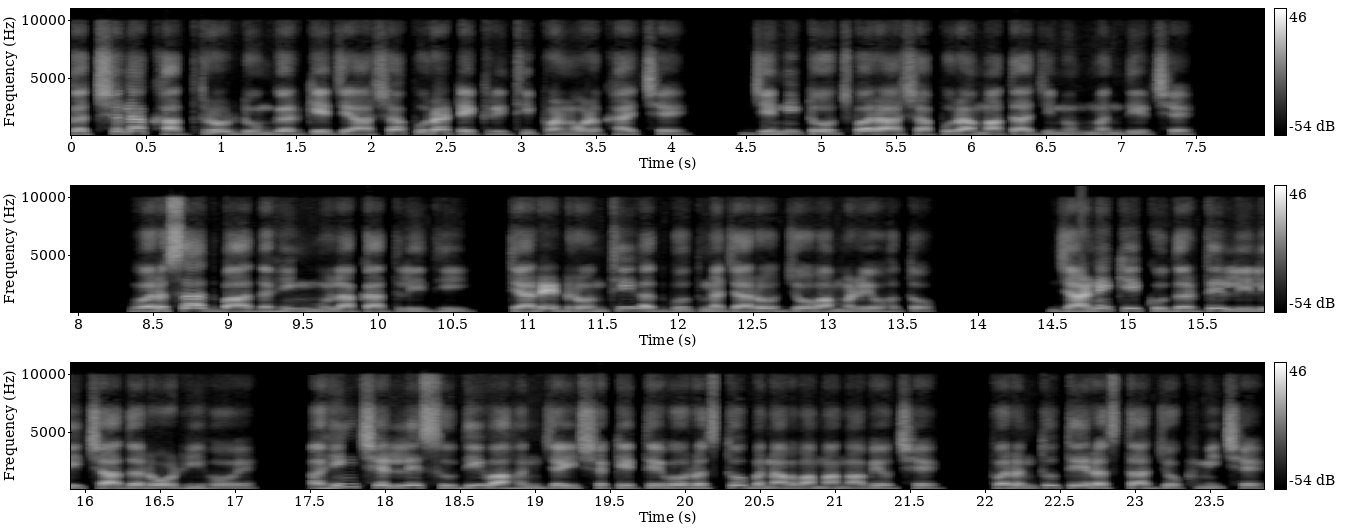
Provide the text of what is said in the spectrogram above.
કચ્છના ખાતરો ડુંગર કે જે આશાપુરા ટેકરીથી પણ ઓળખાય છે, જેની ટોચ પર આશાપુરા માતાજીનું મંદિર છે. વરસાદ બાદ અહીં મુલાકાત લીધી ત્યારે ડ્રોનથી અદ્ભુત નજારો જોવા મળ્યો હતો. જાણે કે કુદરતે લીલી ચાદર ઓઢી હોય. અહીં છેલ્લે સુધી વાહન જઈ શકે તેવો રસ્તો બનાવવામાં આવ્યો છે, પરંતુ તે રસ્તા જોખમી છે.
